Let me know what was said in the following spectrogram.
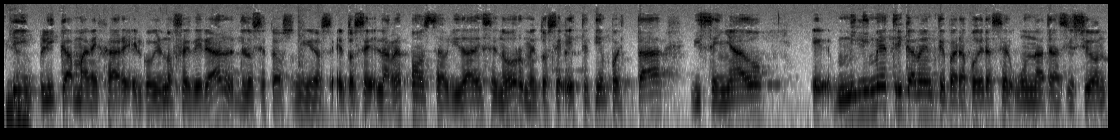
que implica manejar el gobierno federal de los Estados Unidos. Entonces, la responsabilidad es enorme. Entonces, este tiempo está diseñado eh, milimétricamente para poder hacer una transición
